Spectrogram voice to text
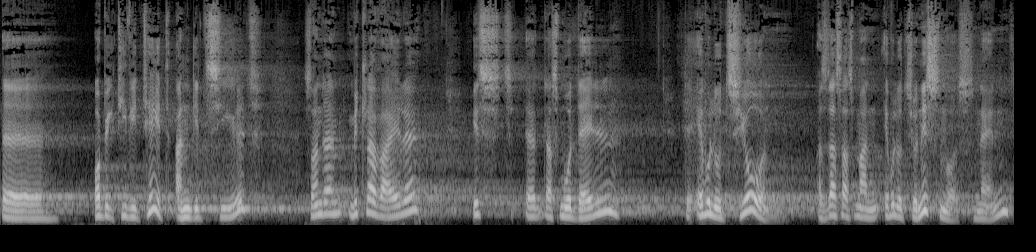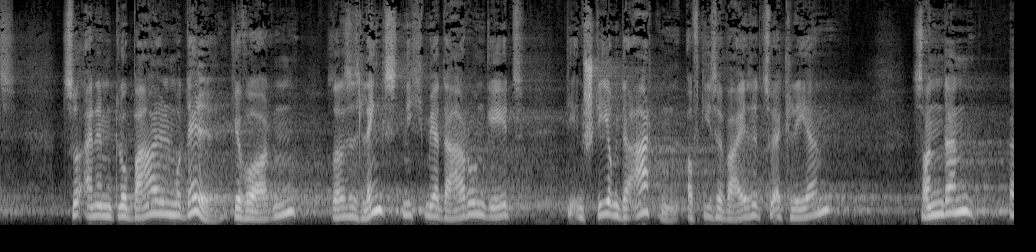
äh, Objektivität angezielt, sondern mittlerweile ist äh, das Modell der Evolution also das, was man Evolutionismus nennt, zu einem globalen Modell geworden, sodass es längst nicht mehr darum geht, die Entstehung der Arten auf diese Weise zu erklären, sondern äh,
